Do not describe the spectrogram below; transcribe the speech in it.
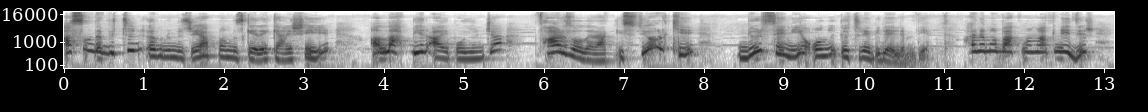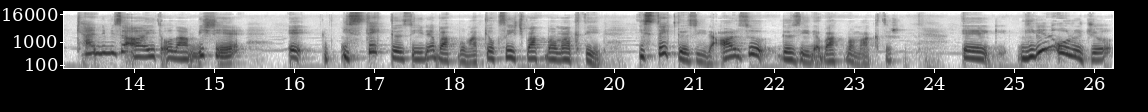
Aslında bütün ömrümüzce yapmamız gereken şeyi Allah bir ay boyunca farz olarak istiyor ki bir seneye onu götürebilelim diye. Harama bakmamak nedir? Kendimize ait olan bir şeye e, istek gözüyle bakmamak. Yoksa hiç bakmamak değil. İstek gözüyle, arzu gözüyle bakmamaktır. E, dilin orucu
